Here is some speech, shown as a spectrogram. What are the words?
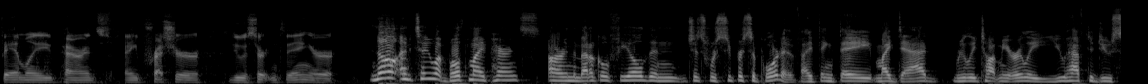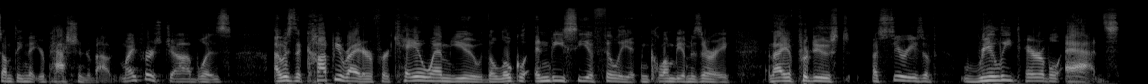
family, parents, any pressure to do a certain thing, or No, I tell you what, both my parents are in the medical field and just were super supportive. I think they, my dad really taught me early, you have to do something that you're passionate about. My first job was, I was the copywriter for KOMU, the local NBC affiliate in Columbia, Missouri, and I have produced a series of really terrible ads.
